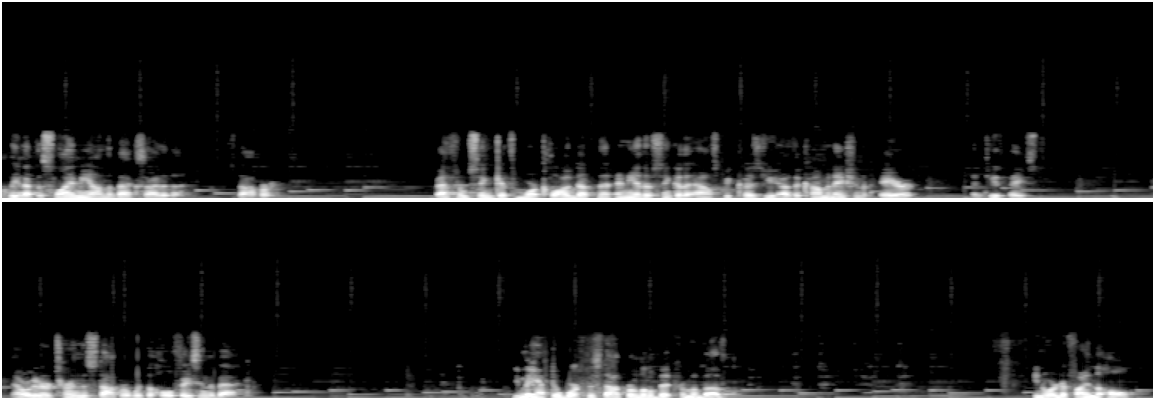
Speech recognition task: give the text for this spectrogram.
clean up the slimy on the back side of the stopper. Bathroom sink gets more clogged up than any other sink of the house because you have the combination of air and toothpaste. Now we're going to return the stopper with the hole facing the back. You may have to work the stopper a little bit from above in order to find the hole.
